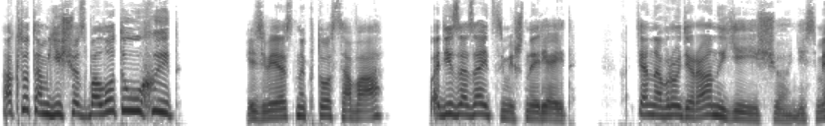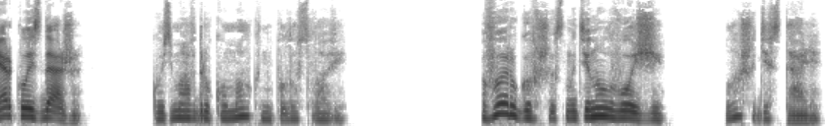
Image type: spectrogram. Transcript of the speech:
А кто там еще с болота ухает? Известно, кто сова. Поди за зайцами шныряет. Хотя на вроде раны ей еще, не смерклась даже. Кузьма вдруг умолк на полусловии. Выругавшись, натянул вожжи. Лошади стали.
